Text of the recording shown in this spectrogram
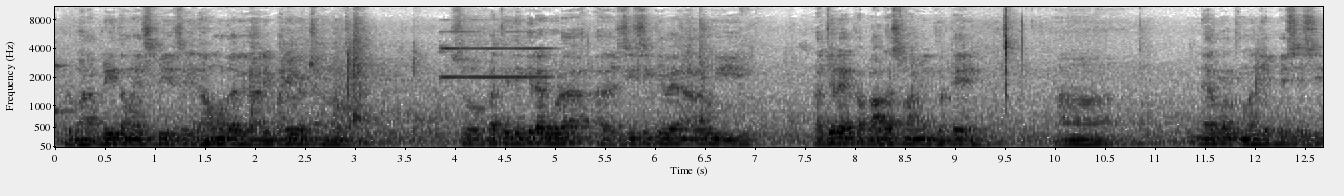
ఇప్పుడు మన ప్రీతమ ఎస్పీ శ్రీ దామోదర్ గారి పర్యవేక్షణలో. సో ప్రతి దగ్గర కూడా సీసీ కెమెరాలు ఈ ప్రజల యొక్క భాగస్వామ్యంతో నెలకొల్పమని చెప్పేసి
